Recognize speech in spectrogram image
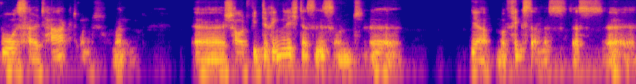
wo es halt hakt und man äh, schaut, wie dringlich das ist und äh, ja, man fixt dann das, das, äh,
